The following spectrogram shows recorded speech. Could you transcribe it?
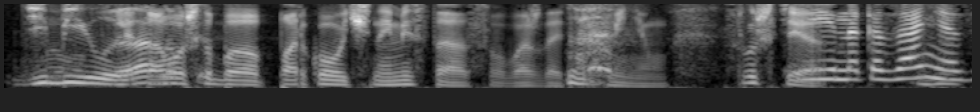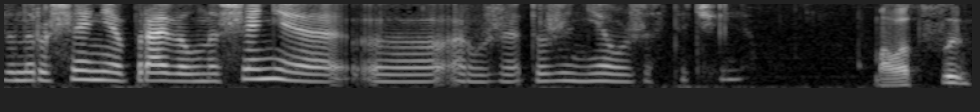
Дебилы, Для а? того, Ну, чтобы парковочные места освобождать, как минимум. Слушайте, И наказание за нарушение правил ношения э, оружия тоже не ужесточили. Молодцы.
